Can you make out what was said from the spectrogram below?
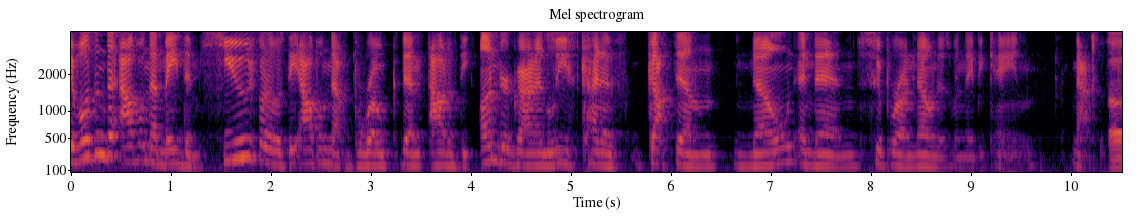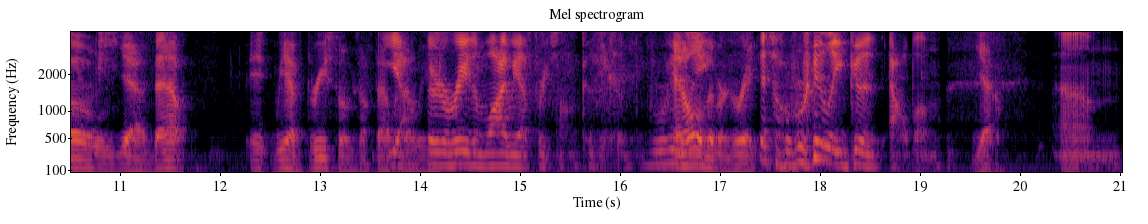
It wasn't the album that made them huge, but it was the album that broke them out of the underground, at least kind of got them known, and then Superunknown is when they became massive Oh yeah, that. It, we have three songs off that yeah, one. we? there's a reason why we have three songs because it's a really and all of them are great. it's a really good album. Yeah. Um,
